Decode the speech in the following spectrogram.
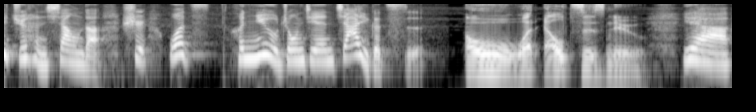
一句很像的是 What's 和 new 中间加一个词。 Oh, what else is new? Yeah，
